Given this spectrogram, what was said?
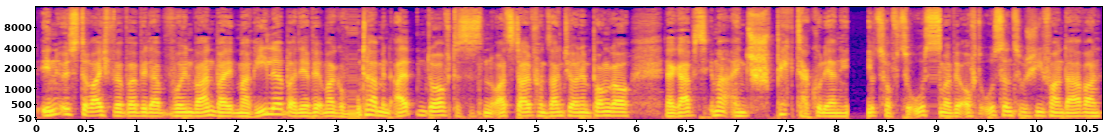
in Österreich, weil wir da vorhin waren bei Marile, bei der wir immer gewohnt haben in Alpendorf. Das ist ein Ortsteil von St. Johann im Pongau. Da gab es immer einen spektakulären Hefezopf zu Ostern, weil wir oft Ostern zum Skifahren da waren,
